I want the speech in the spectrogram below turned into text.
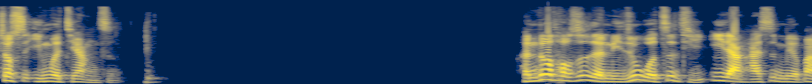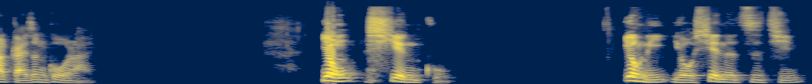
就是因为这样子，很多投资人，你如果自己依然还是没有办法改正过来，用现股，用你有限的资金，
